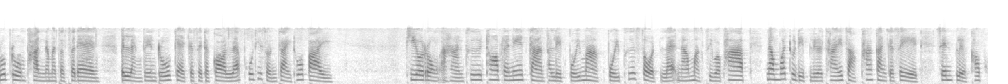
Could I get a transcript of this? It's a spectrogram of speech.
รวบรวมพันธุ์นำมาจัดแสดง เป็นแหล่งเรียนรู้แก่เกษตรกรและผู้ที่สนใจทั่วไป ที่โรงอาหารพืชท่อพระเนตรการผลิตปุ๋ยหมัก ปุ๋ยพืชสด และน้ำหมักชีวภาพนำวัตถุดิบเหลือใช้จากภาคการเกษตร เช่นเปลือกข้าวโพ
